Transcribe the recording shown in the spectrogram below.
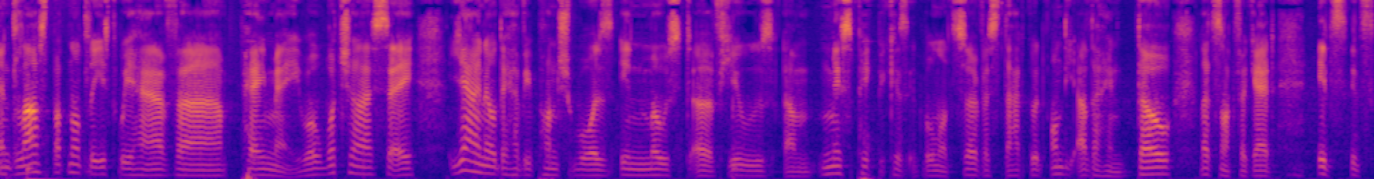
And last but not least, we have uh, Mei. Well, what shall I say? Yeah, I know the heavy punch was in most uh, views um, mispick because it will not serve us that good. On the other hand, though, let's not forget, it's it's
